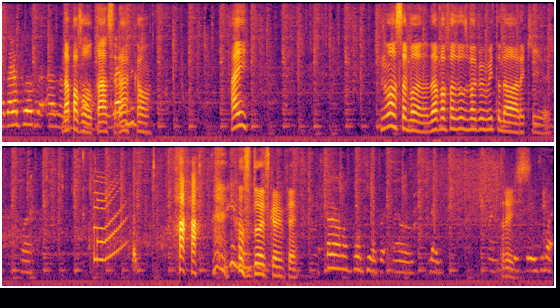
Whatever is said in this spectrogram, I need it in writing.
Agora eu vou. Ah, não. Dá pra voltar, será? Calma. Aí! Nossa, mano, dá pra fazer uns bagulho muito da hora aqui, velho. Vai. Os dois caem em pé. Espera um pouquinho. Não, Três. três vai.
